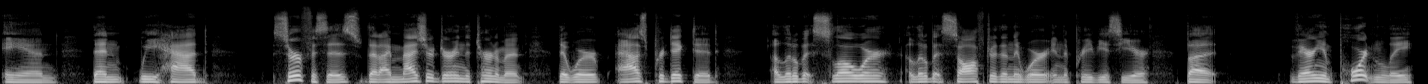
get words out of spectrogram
And then we had surfaces that I measured during the tournament that were, as predicted, a little bit slower, a little bit softer than they were in the previous year. But very importantly,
